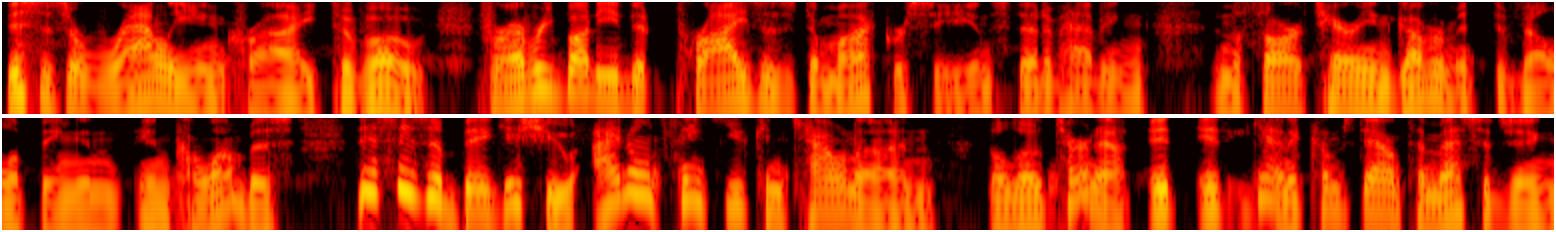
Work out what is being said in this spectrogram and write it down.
This is a rallying cry to vote. For everybody that prizes democracy instead of having an authoritarian government developing in, in Columbus, this is a big issue. I don't think you can count on the low turnout. It, it again, it comes down to messaging.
